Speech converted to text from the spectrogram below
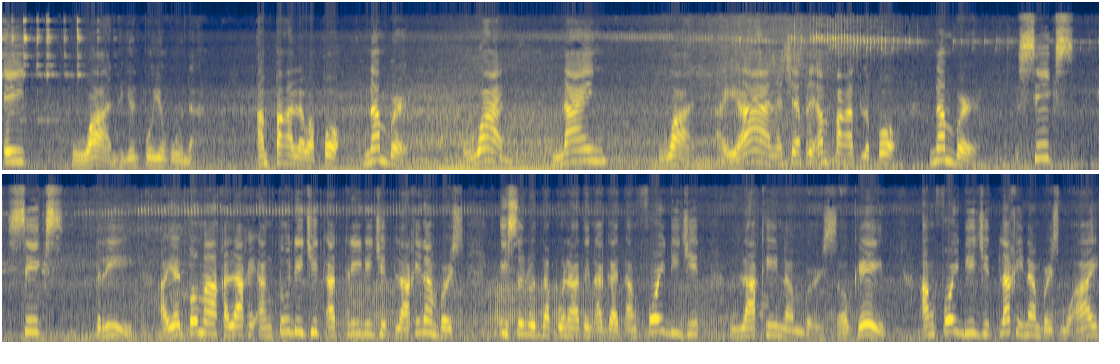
8, 1. Yun po yung una. Ang pangalawa po, number 1, 9, 1. Ayan. At syempre ang pangatlo po, number 6, 6, 3. Ayan po mga kalaki, ang 2-digit at 3-digit lucky numbers, isunod na po natin agad ang 4-digit lucky numbers. Okay, ang 4-digit lucky numbers mo ay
